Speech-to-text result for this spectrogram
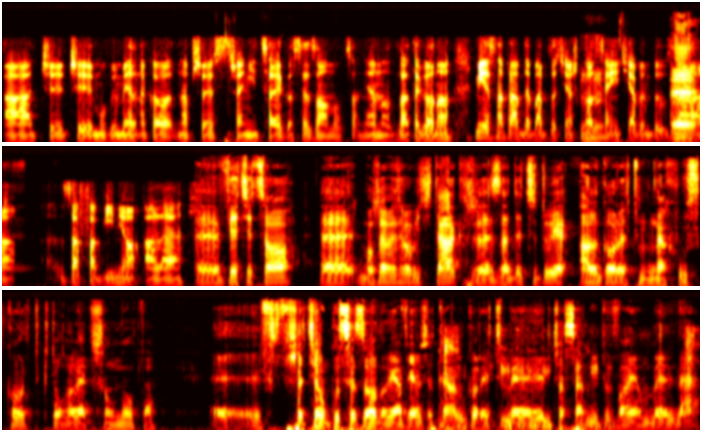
A czy, czy mówimy jednak o, na przestrzeni całego sezonu, co nie? No dlatego no, mi jest naprawdę bardzo ciężko Mhm. ocenić. Ja bym był za, za Fabinho, ale E, Wiecie co? E, Możemy zrobić tak, że zadecyduje algorytm na WhoScored, kto ma lepszą notę e, w przeciągu sezonu. Ja wiem, że te algorytmy czasami bywają mylne,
